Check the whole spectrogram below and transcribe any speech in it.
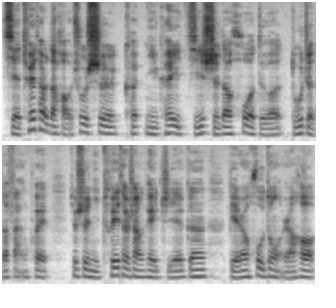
写 Twitter 的好处是可你可以及时的获得读者的反馈，就是你 Twitter 上可以直接跟别人互动，然后。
